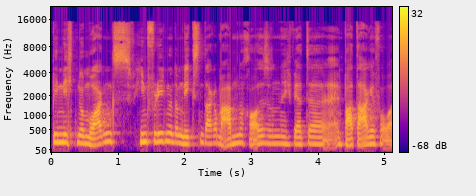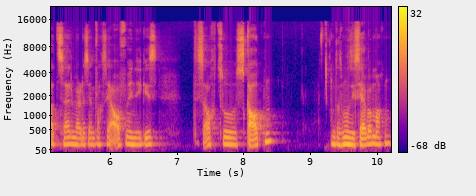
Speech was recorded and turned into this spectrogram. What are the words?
bin nicht nur morgens hinfliegen und am nächsten Tag am Abend nach Hause, sondern ich werde ein paar Tage vor Ort sein, weil es einfach sehr aufwendig ist, das auch zu scouten. Und das muss ich selber machen.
